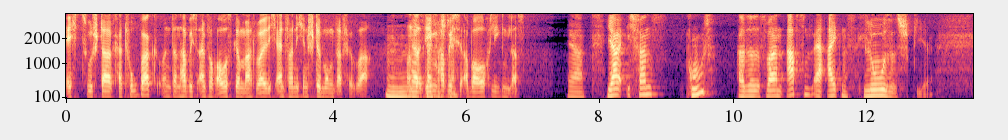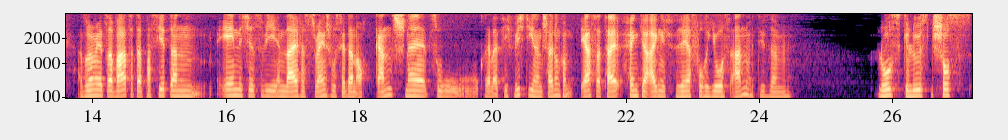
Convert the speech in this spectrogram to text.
echt zu starker Tobak und dann habe ich es einfach ausgemacht, weil ich einfach nicht in Stimmung dafür war. Mhm. Und Ja, seitdem habe ich es aber auch liegen lassen. Ja. Ja, ich fand's gut. Also es war ein absolut ereignisloses Spiel. Also wenn man jetzt erwartet, da passiert dann ähnliches wie in Life is Strange, wo es ja dann auch ganz schnell zu relativ wichtigen Entscheidungen kommt. Erster Teil fängt ja eigentlich sehr furios an mit diesem losgelösten Schuss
